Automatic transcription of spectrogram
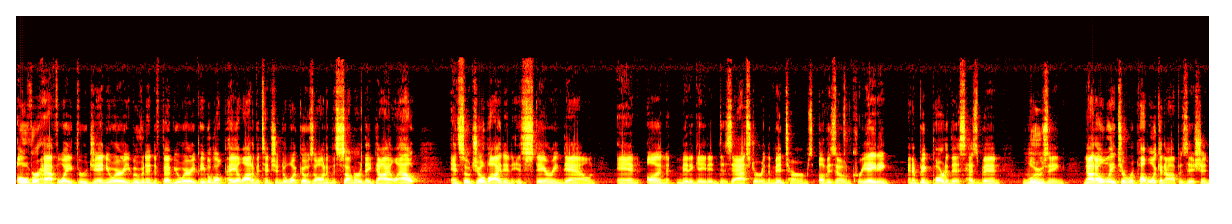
over halfway through January, moving into February. People don't pay a lot of attention to what goes on in the summer, they dial out. And so Joe Biden is staring down an unmitigated disaster in the midterms of his own creating. And a big part of this has been losing not only to Republican opposition,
